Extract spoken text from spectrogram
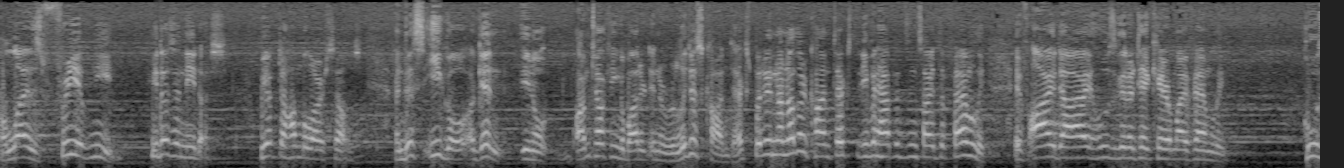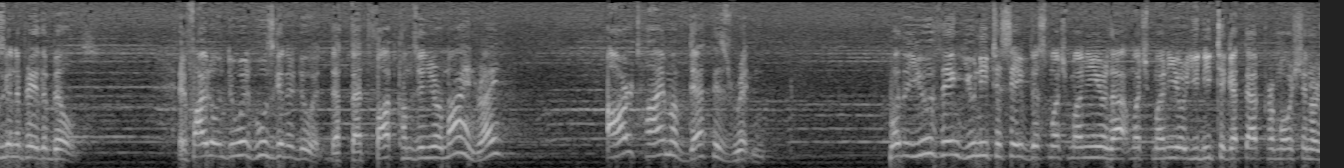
Allah is free of need. He doesn't need us. We have to humble ourselves. And this ego, again, you know, I'm talking about it in a religious context, but in another context, it even happens inside the family. If I die, who's going to take care of my family? Who's going to pay the bills? If I don't do it, who's going to do it? That, that thought comes in your mind, right? Our time of death is written. Whether you think you need to save this much money or that much money or you need to get that promotion or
